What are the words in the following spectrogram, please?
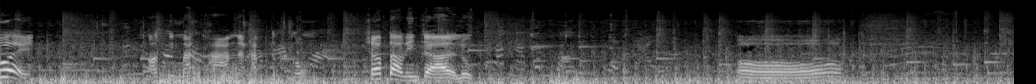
ด้วยออติมัสพามนะครับท่านผู้ชมชอบเต่านินจาเหรอลูก อ๋อ โอเค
